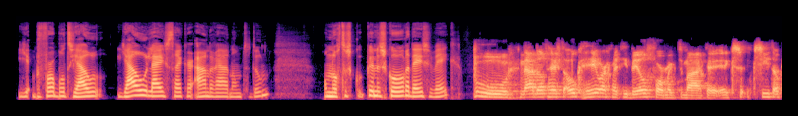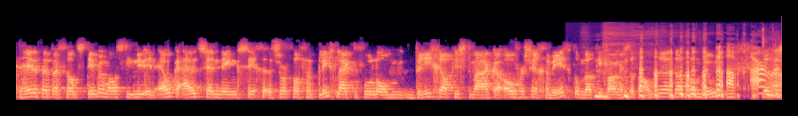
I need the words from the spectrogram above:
je bijvoorbeeld jou, jouw lijsttrekker aanraden om te doen? Om nog te sc- kunnen scoren deze week? Poeh, nou dat heeft ook heel erg met die beeldvorming te maken. Ik, ik zie het ook de hele tijd bij Frans Timmermans, die nu in elke uitzending zich een soort van verplicht lijkt te voelen om drie grapjes te maken over zijn gewicht, omdat hij bang is dat anderen dat dan doen. Ach, Dat arme. is,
